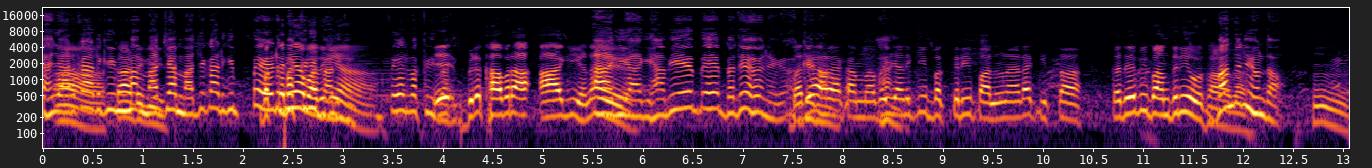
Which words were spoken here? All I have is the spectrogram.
ਹਜ਼ਾਰ ਹਾਂ, ਘਟ ਗਈ ਘੱਟ ਗਈ। ਮੱਝ ਮੱਝ ਘਟ ਗਈ ਭੇਡ ਬੱਕਰੀਆਂ ਬੱਕਰੀ ਵੱਧ ਵੱਧ ਗਈਆਂ। ਗਈ ਭੇਡ ਬੱਕਰੀ ਵੱਧ ਇਹ ਵੀਰੇ ਖਬਰ ਆ ਆ ਗਈ ਹੈ ਨਾ ਆ। ਗਈ ਆ ਗਈ ਹਾਂ ਵੀ ਇਹ ਇਹ ਵਧੇ ਹੋਏ ਨੇ ਅੱਗੇ ਵਧਿਆ। ਹੋਇਆ ਕੰਮ ਆ ਬਈ ਯਾਨੀ ਕਿ ਬੱਕਰੀ ਪਾਲਣਾ ਜਿਹੜਾ ਕੀਤਾ ਕਦੇ ਵੀ ਬੰਦ ਨਹੀਂ ਹੋ ਸਕਦਾ। ਬੰਦ ਨਹੀਂ ਹੁੰਦਾ। ਹੂੰ।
